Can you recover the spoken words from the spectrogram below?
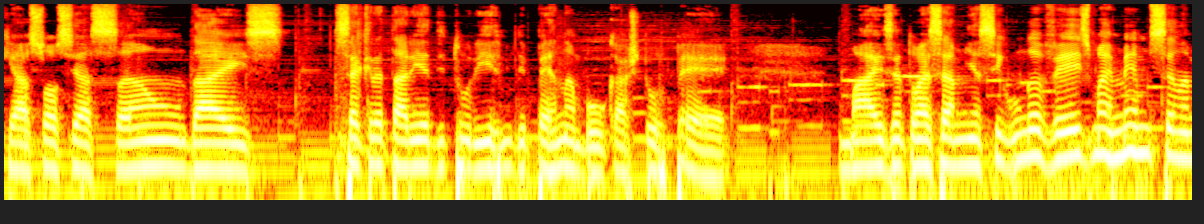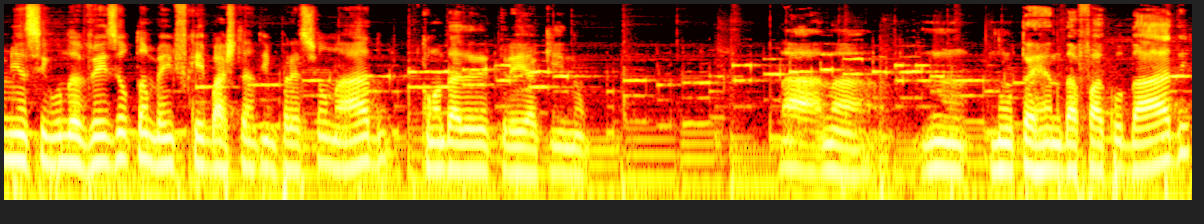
que é a Associação das Secretaria de Turismo de Pernambuco, Astur PE. Mas então essa é a minha segunda vez, mas mesmo sendo a minha segunda vez, eu também fiquei bastante impressionado quando entrei aqui no, na, na, no, no terreno da faculdade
